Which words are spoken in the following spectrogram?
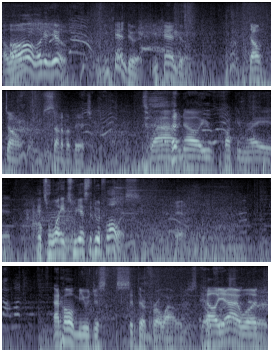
Alone, Oh, look at you. you can do it. You can do it. Don't, don't, you son of a bitch. Wow, no, you're fucking right. It It's to why be. it's, he has to do it flawless. Yeah. We got lucky. At home, you would just sit there for a while and just go. Hell for yeah, it, I would. but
